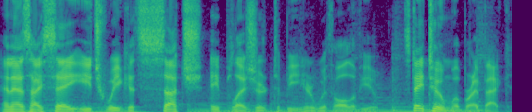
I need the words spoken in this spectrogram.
And as I say each week, it's such a pleasure to be here with all of you. Stay tuned. We'll be right back.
